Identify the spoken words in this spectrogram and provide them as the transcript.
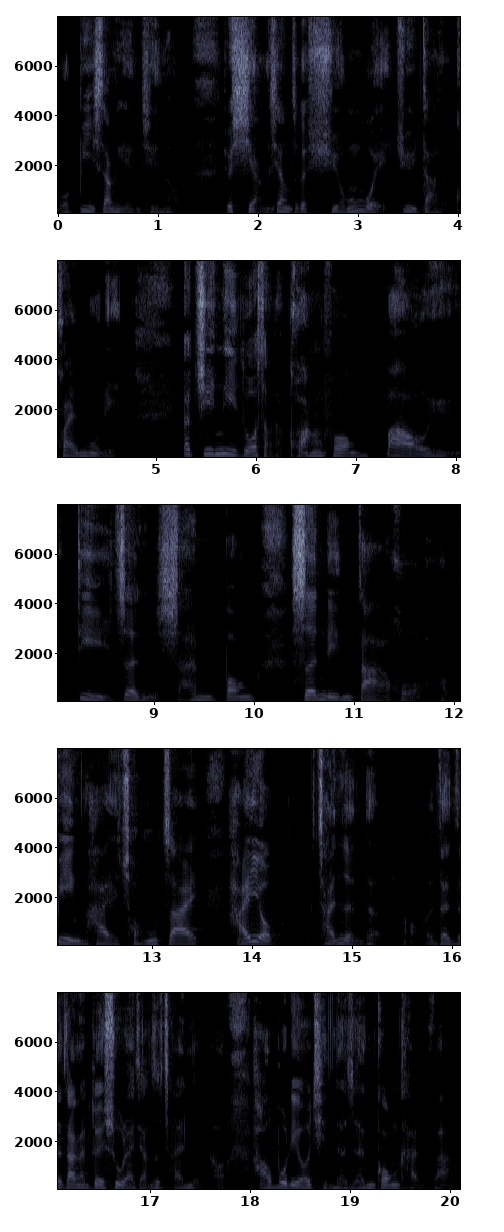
我闭上眼睛哦，就想象这个雄伟巨大的桧木林。要经历多少的狂风、暴雨、地震、山崩、森林大火、病害、虫灾，还有残忍的哦，这这当然对树来讲是残忍哦，毫不留情的人工砍伐。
